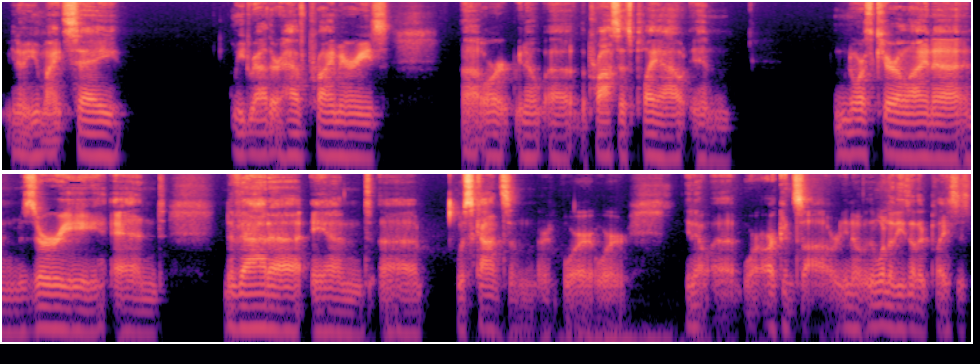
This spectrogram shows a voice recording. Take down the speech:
you know, you might say we'd rather have primaries uh, or you know uh, the process play out in North Carolina and Missouri and Nevada and uh, Wisconsin or, or or you know uh, or Arkansas or you know one of these other places.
